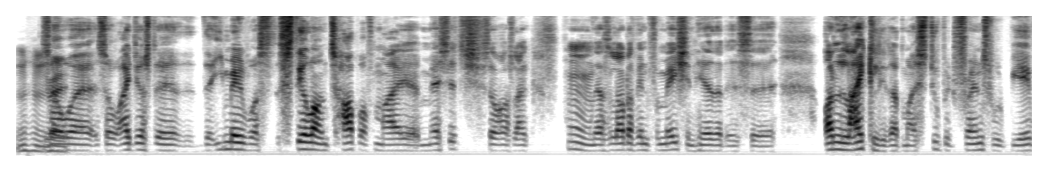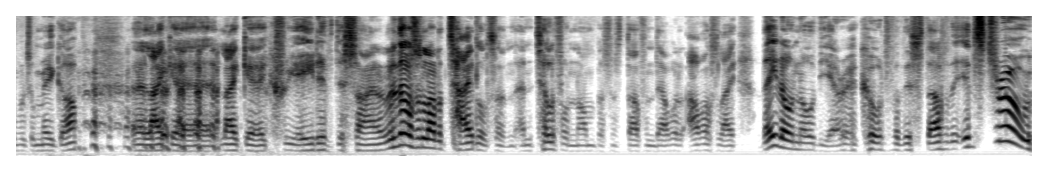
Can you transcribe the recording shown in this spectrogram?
Mm-hmm. So uh, so I just uh, the email was still on top of my uh, message, so I was like, hmm, there's a lot of information here that is uh, unlikely that my stupid friends would be able to make up, uh, like a like a creative designer. There was a lot of titles and, and telephone numbers and stuff, and that was I was like, they don't know the area code for this stuff. It's true.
